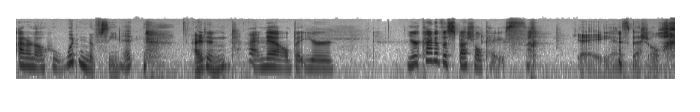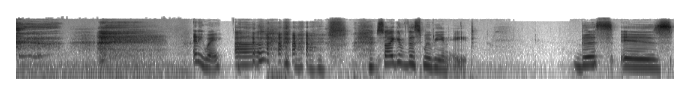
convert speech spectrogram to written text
I don't know who wouldn't have seen it. I didn't. I know, but you're you're kind of a special case. Yay, and special. anyway, uh, so I give this movie an eight. This is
